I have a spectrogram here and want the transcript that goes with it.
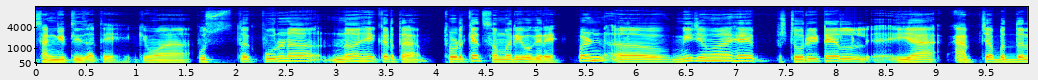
सांगितली जाते किंवा पुस्तक पूर्ण न हे करता थोडक्यात समरी वगैरे. पण मी जेव्हा हे स्टोरी टेल या ॲपच्या बद्दल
